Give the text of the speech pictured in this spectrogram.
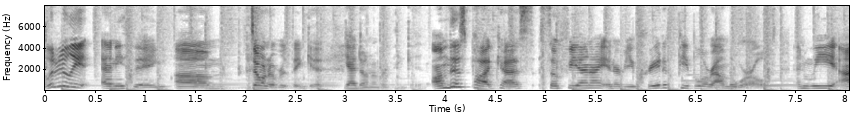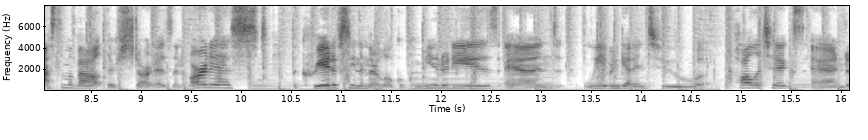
Literally anything. Um, don't overthink it. Yeah, don't overthink it. On this podcast, Sophia and I interview creative people around the world, and we ask them about their start as an artist, the creative scene in their local communities, and we even get into politics and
